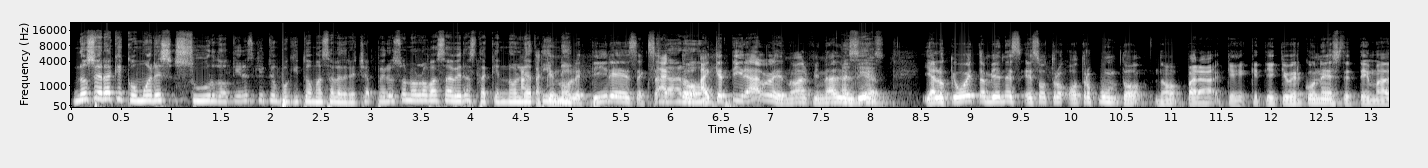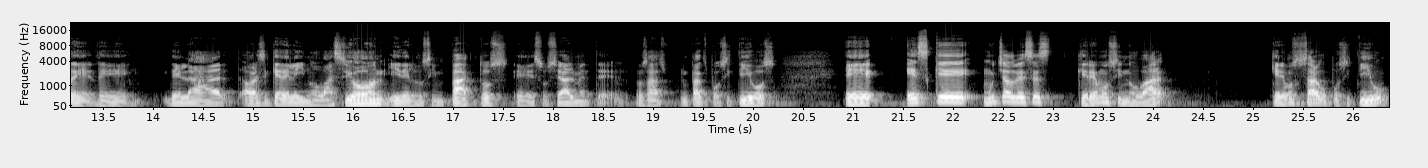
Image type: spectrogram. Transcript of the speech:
No será que como eres zurdo, tienes que irte un poquito más a la derecha, pero eso no lo vas a ver hasta que no le Hasta que atine. no le tires, exacto. Claro. Hay que tirarle, ¿no? Al final del Así día. es. Y a lo que voy también es, es otro, otro punto, ¿no? Para que, que tiene que ver con este tema de, de- de la, ahora sí que de la innovación y de los impactos eh, socialmente, o sea, impactos positivos. eh, es que muchas veces queremos innovar, queremos hacer algo positivo,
